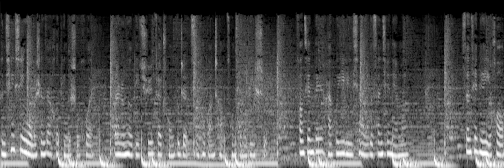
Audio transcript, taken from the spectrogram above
很庆幸我们身在和平的社会，但仍有地区在重复着协和广场从前的历史。方尖碑还会屹立下一个三千年吗？三千年以后，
